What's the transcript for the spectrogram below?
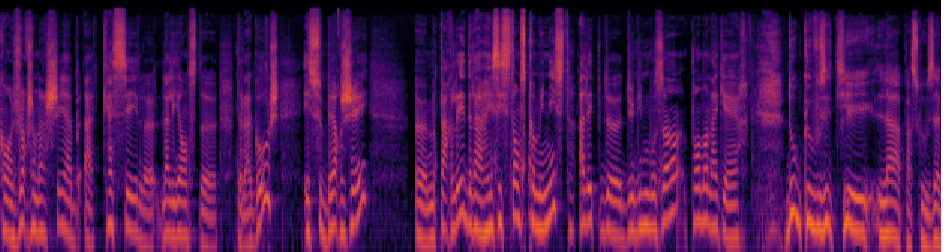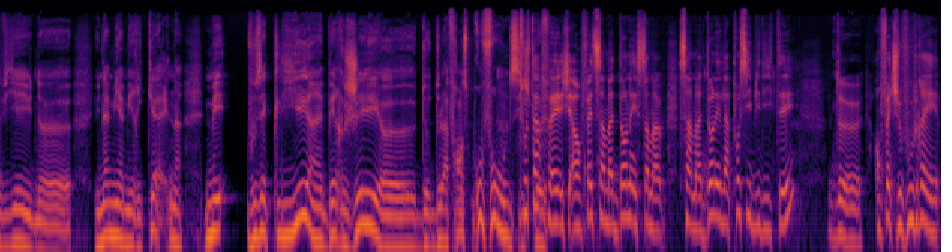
Quand Georges Marchais a, cassé l'alliance de la gauche, et ce berger euh, me parler de la résistance communiste à de, du Limousin pendant la guerre. Donc vous étiez là parce que vous aviez une, euh, une amie américaine, mais vous êtes lié à un berger euh, de, de, la France profonde. Si Tout à fait. En fait, ça m'a donné, ça m'a, ça m'a donné la possibilité de. En fait, je voudrais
